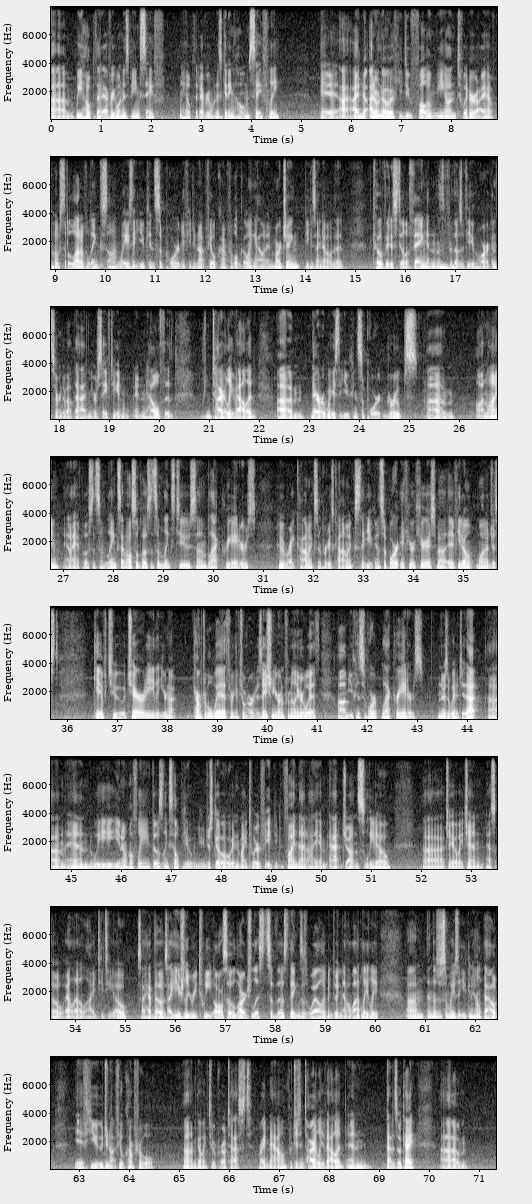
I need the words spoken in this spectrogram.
Um, we hope that everyone is being safe. We hope that everyone is getting home safely. Eh, I, I, know, I don't know if you do follow me on Twitter. I have posted a lot of links on ways that you can support if you do not feel comfortable going out and marching, because I know that COVID is still a thing. And for Mhm. those of you who are concerned about that and your safety and, and health is entirely valid, um, there are ways that you can support groups um, online. And I have posted some links. I've also posted some links to some black creators who write comics and produce comics that you can support if you're curious about if you don't want to just give to a charity that you're not comfortable with or give to an organization you're unfamiliar with um, you can support black creators and there's a way to do that um, and we you know hopefully those links help you and you can just go in my twitter feed you can find that i am at john sollitto uh, j-o-h-n-s-o-l-l-i-t-t-o so i have those i usually retweet also large lists of those things as well i've been doing that a lot lately um, and those are some ways that you can help out if you do not feel comfortable um, going to a protest right now, which is entirely valid and that is okay. Um,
